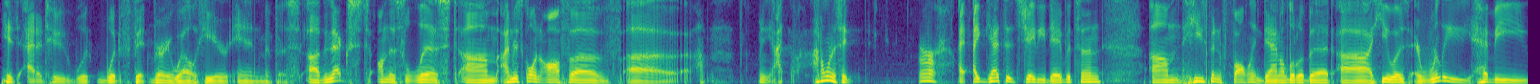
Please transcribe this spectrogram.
his attitude would, would fit very well here in Memphis. Uh, the next on this list, um, I'm just going off of, uh, I mean, I, I don't want to say I, I, guess it's JD Davison. Um, he's been falling down a little bit. Uh, he was a really heavy,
